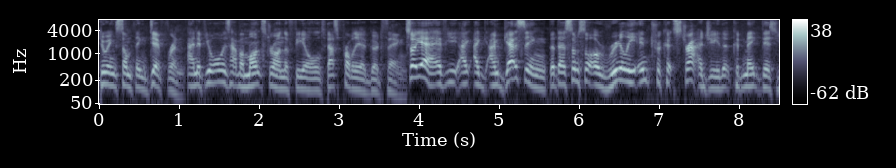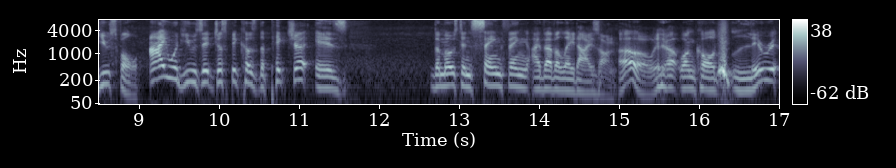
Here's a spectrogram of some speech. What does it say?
doing something different. And if you always have a monster on the field, that's probably a good thing. So yeah, if you, I, I, I'm guessing that there's some sort of really intricate strategy that could make this useful. I would use it just because the picture is the most insane thing I've ever laid eyes on. Oh, we got one called Lyri-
